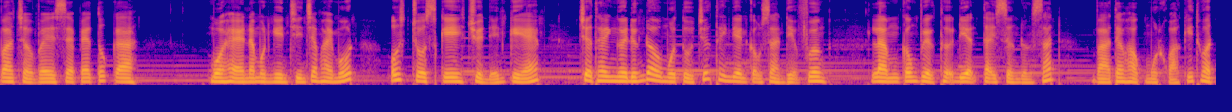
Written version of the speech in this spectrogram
và trở về Sepetovka. Mùa hè năm 1921, Ostrowski chuyển đến Kiev, trở thành người đứng đầu một tổ chức thanh niên cộng sản địa phương, làm công việc thợ điện tại xưởng đường sắt và theo học một khóa kỹ thuật.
